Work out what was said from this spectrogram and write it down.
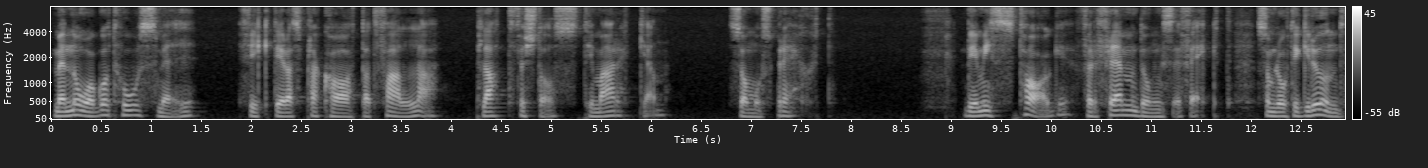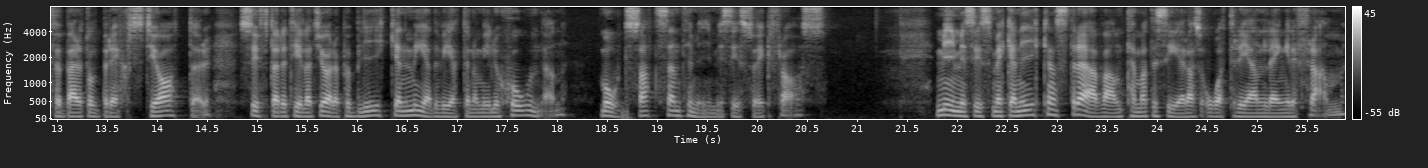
Men något hos mig fick deras plakat att falla, platt förstås, till marken, som hos Brecht. Det misstag, förfrämdungseffekt, som låg till grund för Bertolt Brechts teater syftade till att göra publiken medveten om illusionen, motsatsen till mimesis och ekfras. Mimesismekanikens strävan tematiseras återigen längre fram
